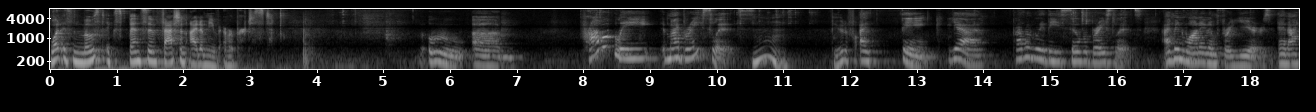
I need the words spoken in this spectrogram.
What is the most expensive fashion item you've ever purchased? Ooh, um, Probably my bracelets. Mm, beautiful. I think, yeah, probably these silver bracelets. I've been wanting them for years, and I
